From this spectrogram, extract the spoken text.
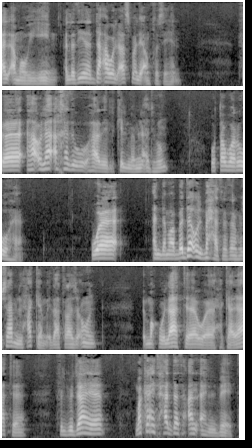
الأمويين الذين ادعوا العصمة لأنفسهم. فهؤلاء أخذوا هذه الكلمة من عندهم وطوروها. وعندما بدأوا البحث مثلا هشام بن الحكم إذا تراجعون مقولاته وحكاياته. في البداية ما كان يتحدث عن أهل البيت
